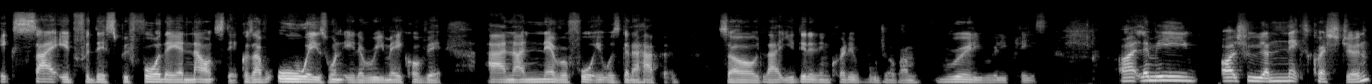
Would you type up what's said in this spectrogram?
excited for this before they announced it because I've always wanted a remake of it and I never thought it was going to happen. So like you did an incredible job. I'm really really pleased. All right, let me ask you your next question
